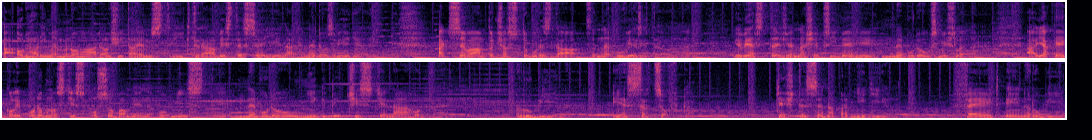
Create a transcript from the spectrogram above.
a odhalíme mnohá další tajemství, která byste se jinak nedozvěděli. Ať se vám to často bude zdát neuvěřitelné, věřte, že naše příběhy nebudou smyšlené a jakékoliv podobnosti s osobami nebo místy nebudou nikdy čistě náhodné. Rubín je srdcovka. Těšte se na první díl. Fade in Rubín.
